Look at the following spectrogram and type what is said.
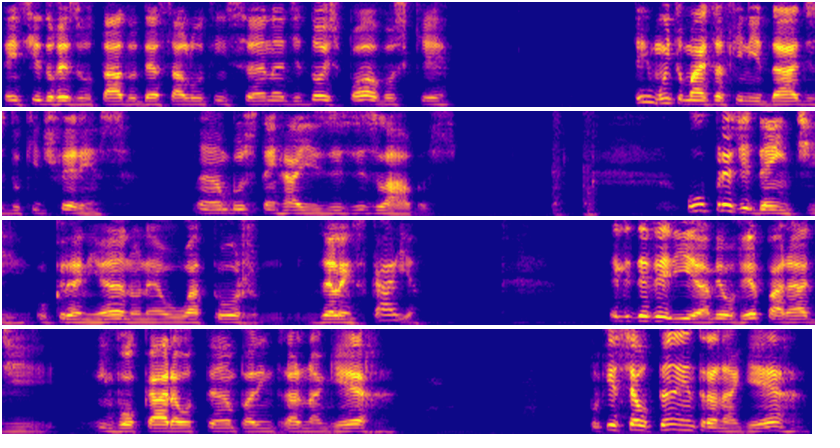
têm sido resultado dessa luta insana de dois povos que têm muito mais afinidades do que diferença. Ambos têm raízes eslavas. O presidente ucraniano, né, o ator Zelenskaya, ele deveria, a meu ver, parar de invocar a OTAN para entrar na guerra, porque se a OTAN entra na guerra,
